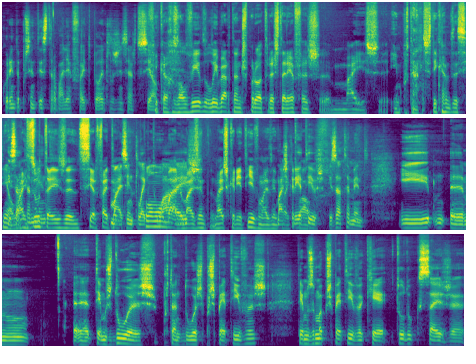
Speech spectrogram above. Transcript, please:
40% desse trabalho é feito pela inteligência artificial. Fica resolvido, liberta-nos para outras tarefas eh, mais eh, importantes, digamos assim, exatamente. ou mais úteis de ser feito mais intelectuais, um humano, mais, mais criativo, mais Mais criativos, exatamente. E um, temos duas, portanto, duas perspectivas. Temos uma perspectiva que é tudo o que seja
